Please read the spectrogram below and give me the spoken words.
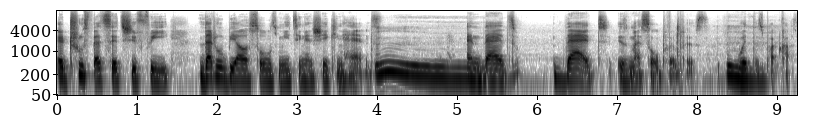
a truth that sets you free, that will be our souls meeting and shaking hands. Mm. And that that is my sole purpose mm. with this podcast.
